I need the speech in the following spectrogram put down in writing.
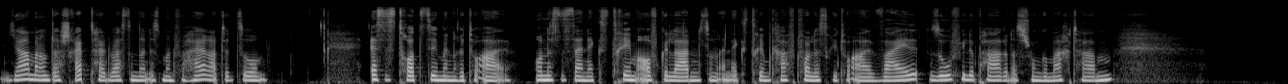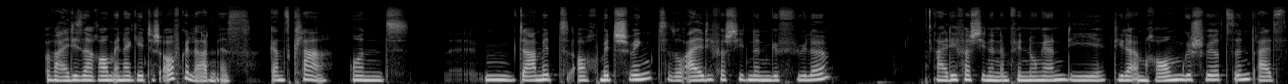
ja, man unterschreibt halt was und dann ist man verheiratet, so, es ist trotzdem ein Ritual. Und es ist ein extrem aufgeladenes und ein extrem kraftvolles Ritual, weil so viele Paare das schon gemacht haben, weil dieser Raum energetisch aufgeladen ist ganz klar. Und ähm, damit auch mitschwingt, so all die verschiedenen Gefühle, all die verschiedenen Empfindungen, die, die da im Raum geschwirrt sind, als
